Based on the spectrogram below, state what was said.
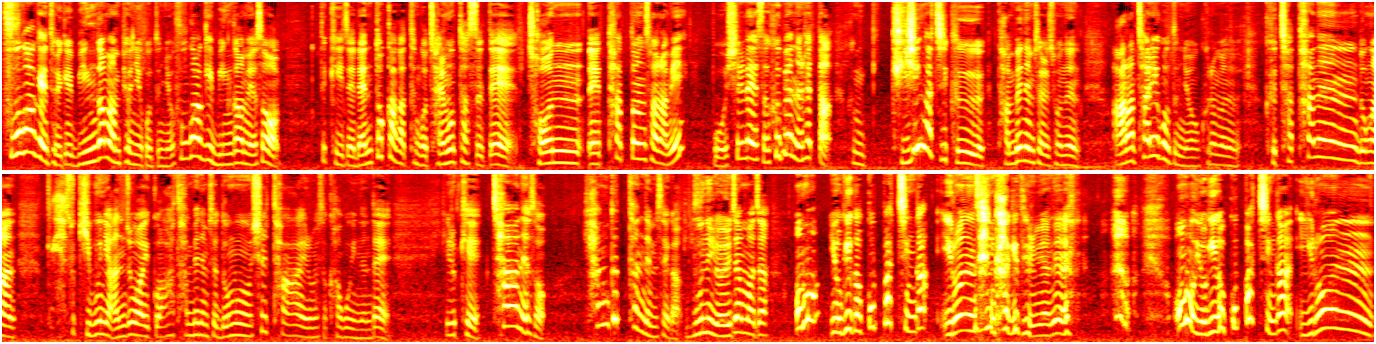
후각에 되게 민감한 편이거든요. 후각이 민감해서 특히 이제 렌터카 같은 거 잘못 탔을 때 전에 탔던 사람이 뭐 실내에서 흡연을 했다. 그럼 귀신같이 그 담배 냄새를 저는 알아차리거든요. 그러면 그 차 타는 동안 계속 기분이 안 좋아 있고 아 담배 냄새 너무 싫다 이러면서 가고 있는데 이렇게 차 안에서 향긋한 냄새가 문을 열자마자 어머 여기가 꽃밭인가 이런 생각이 들면은 어머 여기가 꽃밭인가 이런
